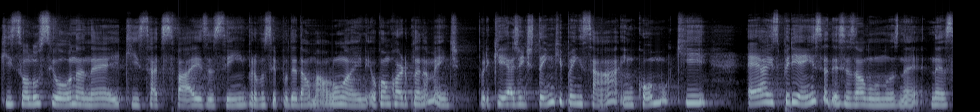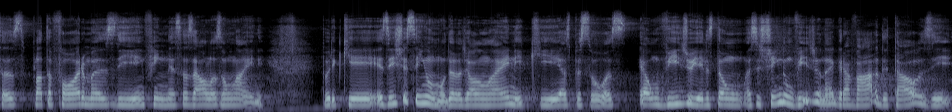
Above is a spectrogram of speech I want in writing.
que soluciona, né, e que satisfaz assim para você poder dar uma aula online. Eu concordo plenamente, porque a gente tem que pensar em como que é a experiência desses alunos, né, nessas plataformas e, enfim, nessas aulas online. Porque existe sim um modelo de aula online que as pessoas é um vídeo e eles estão assistindo um vídeo, né, gravado e tal, e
